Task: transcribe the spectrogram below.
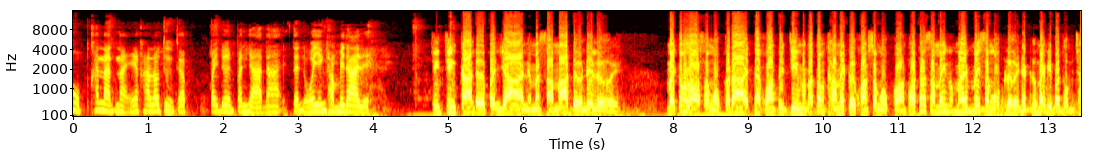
งบขนาดไหนอะคะ เราถึงจะไปเดินปัญญาได้ แต่หนูว่ายังทำไม่ได้เลย จริง ๆ การเดินปัญญาเนี่ยมันสามารถเดินได้เลย ไม่ต้องรอสงบก็ได้ แต่ความเป็นจริงมันก็ต้องทำให้เกิดความสงบก่อน เพราะถ้าไม่ไม่ไม่สงบเลยเนี่ยคือไม่มีปฐมฌ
